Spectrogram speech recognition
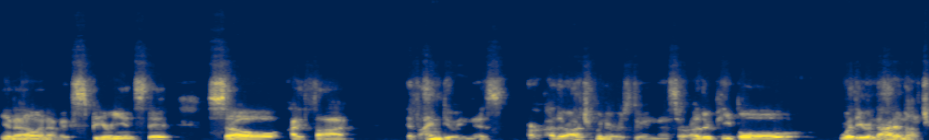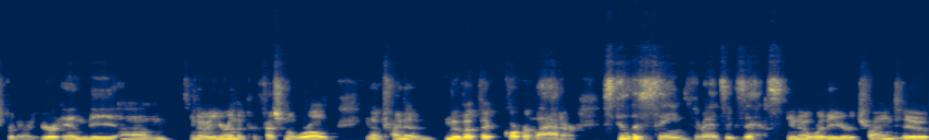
you know and i've experienced it so i thought if I'm doing this, are other entrepreneurs doing this? Or other people, whether you're not an entrepreneur, you're in the, um, you know, you're in the professional world, you know, trying to move up the corporate ladder. Still, the same threads exist. You know, whether you're trying to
